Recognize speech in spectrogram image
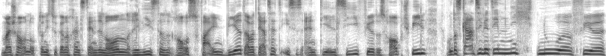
Mal schauen, ob da nicht sogar noch ein Standalone-Release rausfallen wird. Aber derzeit ist es ein DLC für das Hauptspiel. Und das Ganze wird eben nicht nur für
